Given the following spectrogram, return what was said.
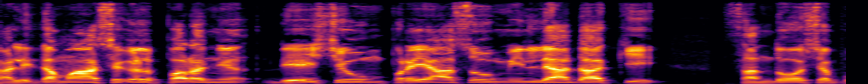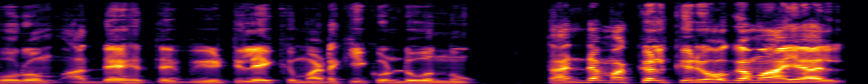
കളിതമാശകൾ പറഞ്ഞ് ദേഷ്യവും പ്രയാസവും ഇല്ലാതാക്കി സന്തോഷപൂർവം അദ്ദേഹത്തെ വീട്ടിലേക്ക് മടക്കിക്കൊണ്ടുവന്നു. തന്റെ മക്കൾക്ക് രോഗമായാൽ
